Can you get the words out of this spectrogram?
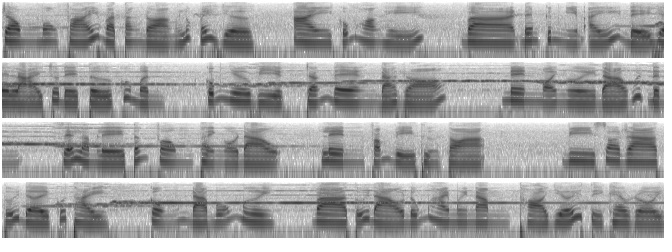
Trong môn phái và tăng đoàn lúc bấy giờ, ai cũng hoan hỷ và đem kinh nghiệm ấy để dạy lại cho đệ tử của mình, cũng như việc trắng đen đã rõ. Nên mọi người đã quyết định sẽ làm lễ tấn phong thầy ngồi đạo lên phẩm vị thượng tọa. Vì so ra tuổi đời của thầy cũng đã 40 và tuổi đạo đúng 20 năm thọ giới tỳ kheo rồi.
